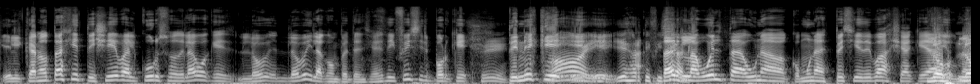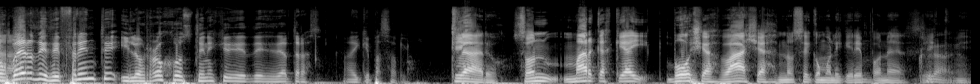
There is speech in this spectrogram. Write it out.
el canotaje te lleva al curso del agua, que lo, lo ve la competencia. Es difícil porque Sí. tenés que Ah, eh, y- eh, y es artificial. dar la vuelta a una como una especie de valla que hay. Los, una- los verdes de frente y los rojos tenés que desde atrás. Hay que pasarlo. Claro, son marcas que hay, boyas, vallas, no sé cómo le querés poner. Claro. eh,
